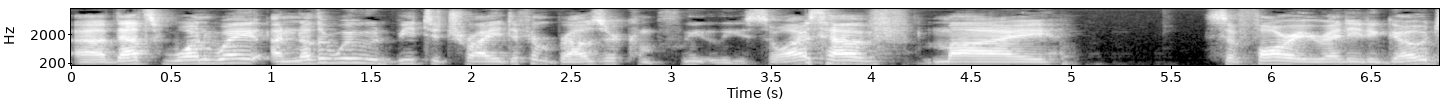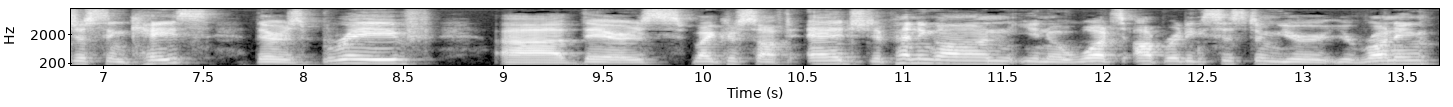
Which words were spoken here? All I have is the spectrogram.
uh, that's one way. Another way would be to try a different browser completely. So I just have my Safari ready to go just in case. There's Brave. Uh, there's Microsoft Edge, depending on you know what operating system you're you're running.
